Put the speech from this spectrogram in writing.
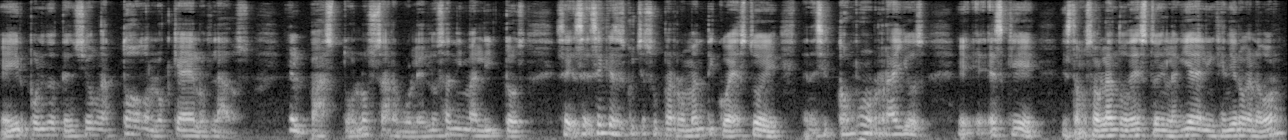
e ir poniendo atención a todo lo que hay a los lados. El pasto, los árboles, los animalitos. Sé, que se escucha súper romántico esto y, decir, ¿cómo rayos eh, es que estamos hablando de esto en la guía del ingeniero ganador?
